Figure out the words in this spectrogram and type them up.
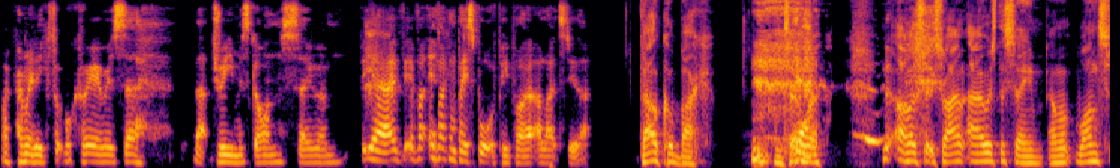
my Premier League football career is uh, that dream is gone. So, um, but yeah, if, if I, if, I, can play sport with people, I, I like to do that. That'll come back. yeah. Honestly, so I, I, was the same. And once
